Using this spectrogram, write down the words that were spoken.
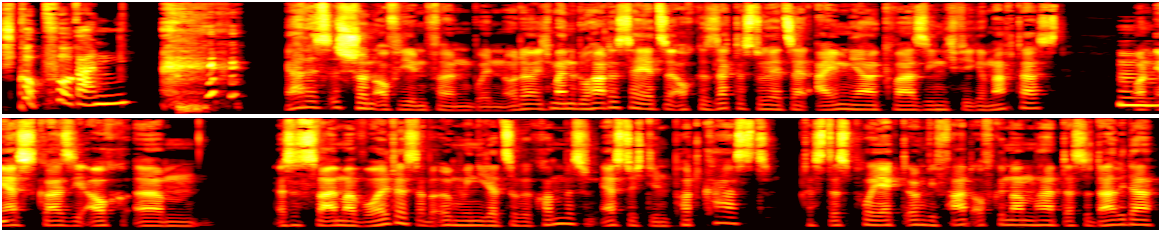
ich komm voran. Ja, das ist schon auf jeden Fall ein Win, oder? Ich meine, du hattest ja jetzt ja auch gesagt, dass du jetzt seit einem Jahr quasi nicht viel gemacht hast Mhm. und erst quasi auch, ähm, dass du es zwar immer wolltest, aber irgendwie nie dazu gekommen bist und erst durch den Podcast, dass das Projekt irgendwie Fahrt aufgenommen hat, dass du da wieder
